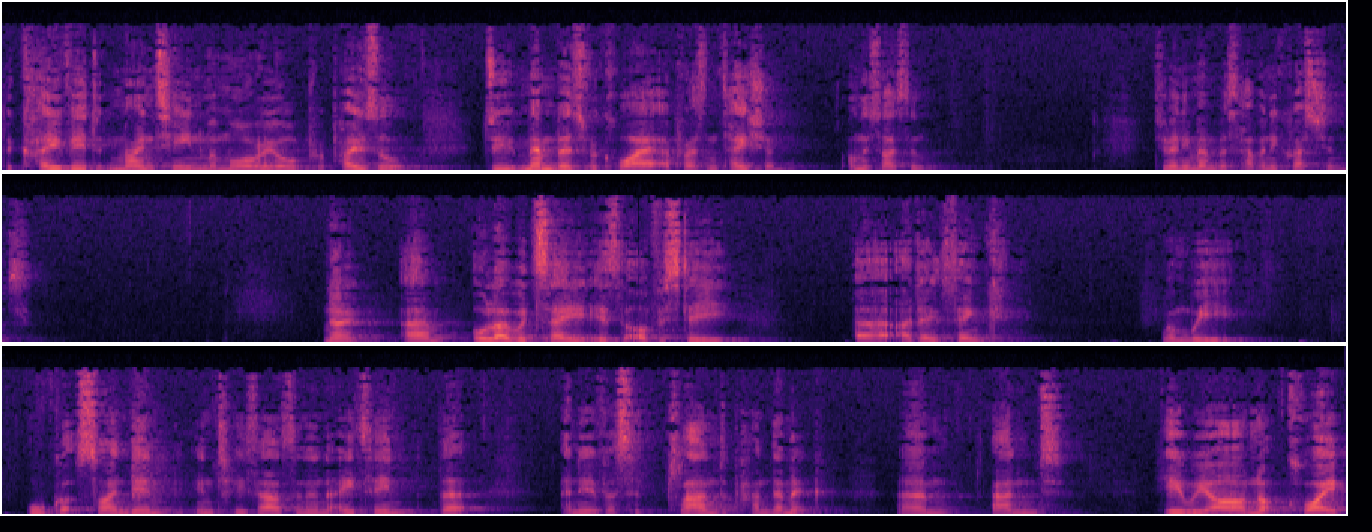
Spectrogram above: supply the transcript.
the COVID-19 memorial proposal. Do members require a presentation on this item? Do any members have any questions? No. Um, all I would say is that obviously uh, I don't think when we all got signed in in 2018 that any of us had planned a pandemic. Um, and here we are, not quite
